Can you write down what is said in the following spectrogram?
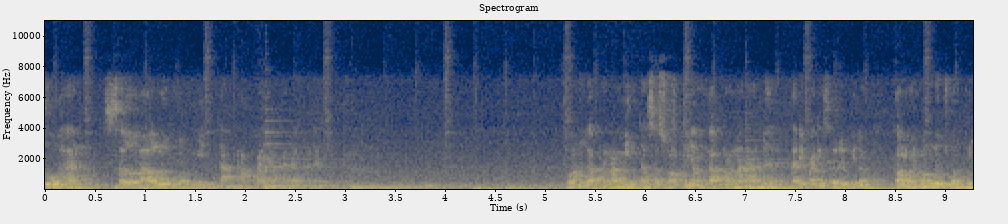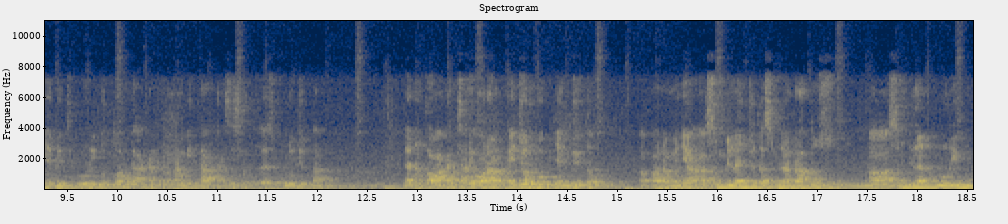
Tuhan selalu meminta apa yang ada pada kita. Tuhan nggak pernah minta sesuatu yang nggak pernah ada. Tadi pagi saya udah bilang, kalau memang lu cuma punya duit 10 ribu, Tuhan nggak akan pernah minta kasih 10 juta. Dan engkau akan cari orang, eh John gue punya duit tuh, apa namanya 9 juta 900 uh, 90 ribu,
